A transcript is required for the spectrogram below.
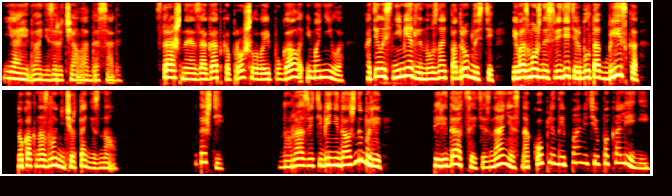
Я едва не зарычала от досады. Страшная загадка прошлого и пугала, и манила. Хотелось немедленно узнать подробности, и возможный свидетель был так близко, но, как назло, ни черта не знал. «Подожди, но разве тебе не должны были передаться эти знания с накопленной памятью поколений?»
